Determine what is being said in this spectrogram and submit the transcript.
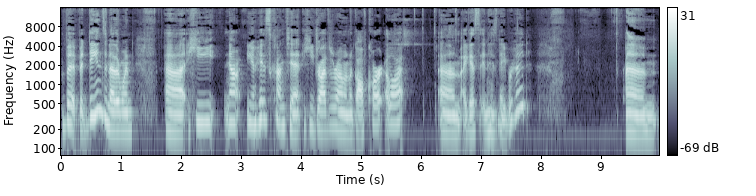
But but Dean's another one. Uh, he now you know his content. He drives around on a golf cart a lot. Um, I guess in his neighborhood. Um.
